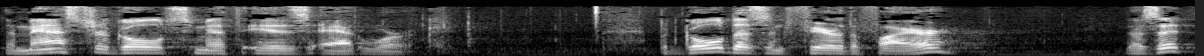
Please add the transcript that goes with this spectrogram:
The master goldsmith is at work. But gold doesn't fear the fire, does it?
